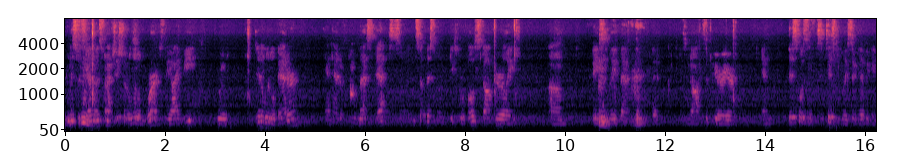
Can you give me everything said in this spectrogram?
And this was the other, this one actually showed a little worse, the IV group did a little better and had a few less deaths, and so this one, these were both stopped early. Um, basically that, that, that is not superior, and this wasn't statistically significant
